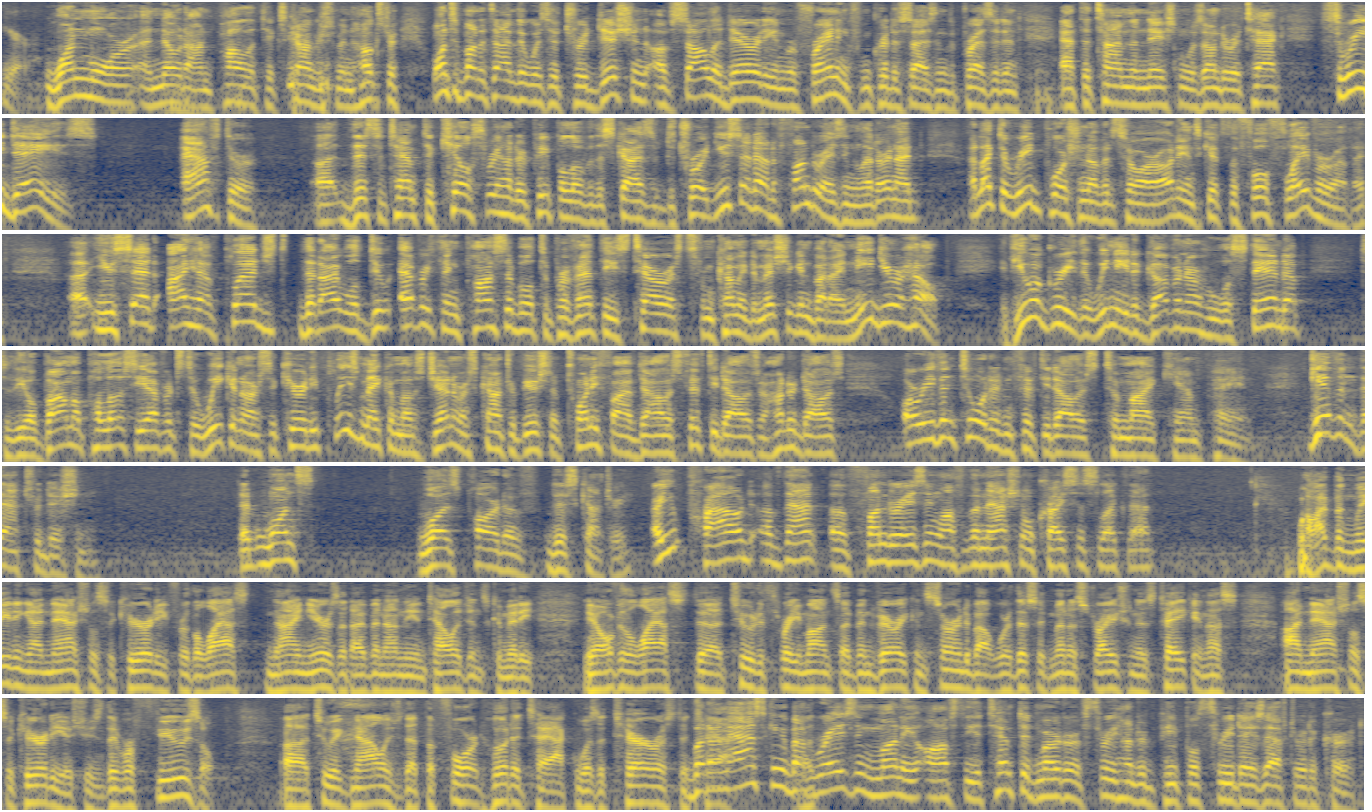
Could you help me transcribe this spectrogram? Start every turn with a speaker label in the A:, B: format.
A: here.
B: One more note on politics, Congressman Hoekstra. Once upon a time, there was a tradition of solidarity and refraining from criticizing the president at the time the nation was under attack. Three days after uh, this attempt to kill 300 people over the skies of Detroit, you sent out a fundraising letter, and I'd, I'd like to read portion of it so our audience gets the full flavor of it. Uh, you said, I have pledged that I will do everything possible to prevent these terrorists from coming to Michigan, but I need your help. If you agree that we need a governor who will stand up to the Obama-Pelosi efforts to weaken our security, please make a most generous contribution of $25, $50, $100, or even $250 to my campaign. Given that tradition that once was part of this country, are you proud of that, of fundraising off of a national crisis like that?
C: Well, I've been leading on national security for the last nine years that I've been on the Intelligence Committee. You know, over the last uh, two to three months, I've been very concerned about where this administration has taken us on national security issues. The refusal uh, to acknowledge that the Fort Hood attack was a terrorist attack.
B: But I'm asking about uh, raising money off the attempted murder of 300 people three days after it occurred.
